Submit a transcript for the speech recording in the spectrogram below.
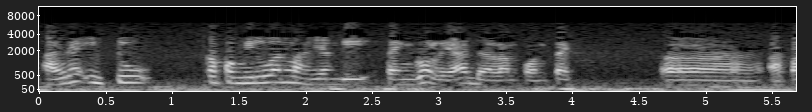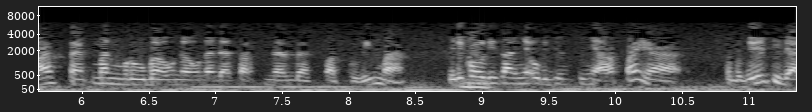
akhirnya isu kepemiluan lah yang disenggol ya dalam konteks uh, apa statement merubah Undang-Undang Dasar 1945. Jadi kalau hmm. ditanya urgensinya apa ya sebetulnya tidak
